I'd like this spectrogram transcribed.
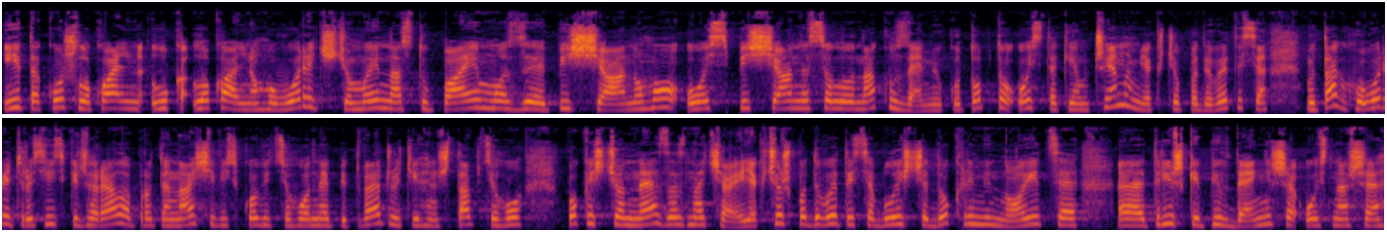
і також локально, лока- локально говорять, що ми наступаємо з піщаного, ось піщане село на Куземівку. Тобто, ось таким чином, якщо подивитися, ну так говорять російські джерела, проте наші військові цього не підтверджують, і генштаб цього поки що не зазначає. Якщо ж подивитися ближче до Кремінної, це е, трішки південніше. Ось наше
